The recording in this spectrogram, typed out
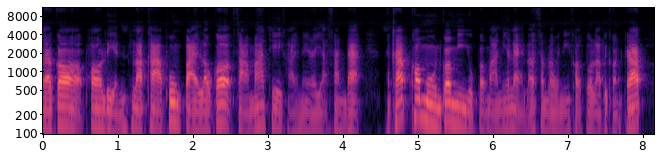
แล้วก็พอเหรียญราคาพุ่งไปเราก็สามารถเทขายในระยะสั้นได้นะครับ ข้อมูลก็มีอยู่ประมาณนี้แหละแล้วสำหรับวันนี้ขอตัวลาไปก่อนครับ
